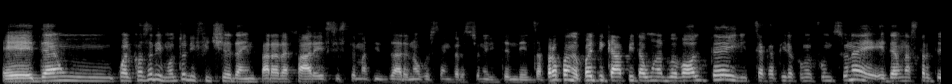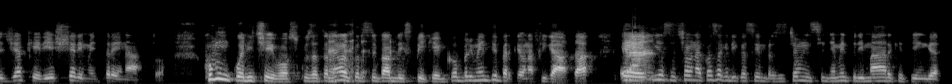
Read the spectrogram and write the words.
Ed è un qualcosa di molto difficile da imparare a fare e sistematizzare, no? Questa inversione di tendenza. Però quando poi ti capita una o due volte, inizi a capire come funziona ed è una strategia che riesci a rimettere in atto. Comunque, dicevo, scusa, torniamo al corso di public speaking, complimenti perché è una figata. E io se c'è una cosa che dico sempre, se c'è un insegnamento di marketing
